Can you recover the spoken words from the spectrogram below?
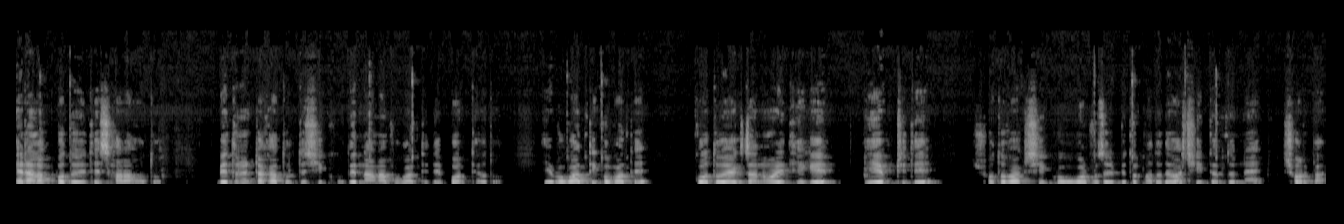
অ্যানালগ পদ্ধতিতে ছাড়া হতো। বেতনের টাকা তুলতে শিক্ষকদের নানা ভোগান্তিতে পড়তে হতো। এ ভোগান্তি কমাতে গত এক জানুয়ারি থেকে এএফটিতে শতভাগ শিক্ষক ও কর্মচারী বেতন ভাতা দেওয়ার সিদ্ধান্ত নেয় সরকার।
